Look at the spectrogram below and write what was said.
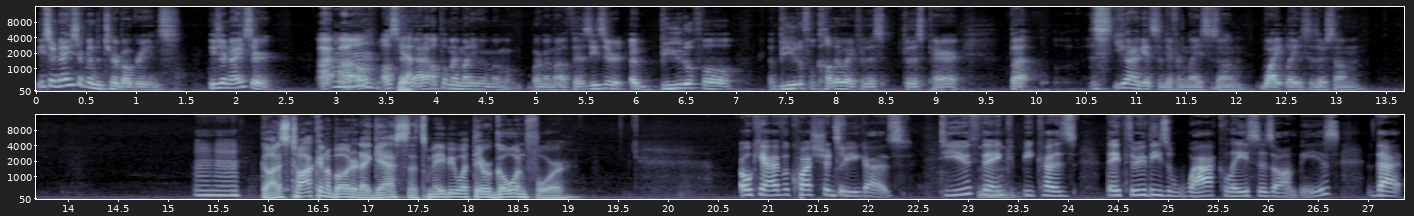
these are nicer than the turbo greens. These are nicer. I, Mm-hmm. I'll, I'll say Yeah. that. I'll put my money where my, where my mouth is. These are a beautiful, a beautiful colorway for this for this pair, but this, you gotta get some different laces on, white laces or some. Got us talking about it, I guess. That's maybe what they were going for. Okay, I have a question for you guys. Do you Mm-hmm. think because they threw these whack laces on these that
